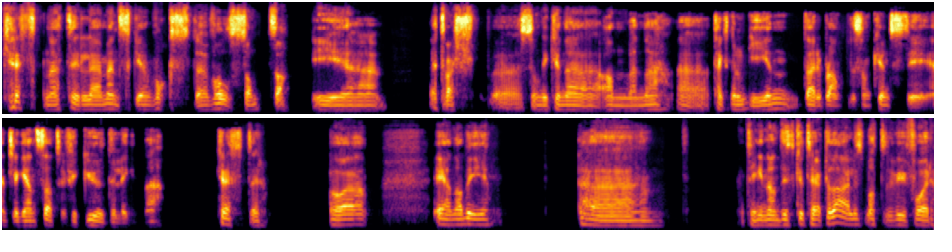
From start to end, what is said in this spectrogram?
kreftene til mennesket vokste voldsomt da, i eh, etter hvert eh, som vi kunne anvende eh, teknologien, deriblant liksom kunstig intelligens, at vi fikk gudelignende krefter. Og en av de uh, tingene han diskuterte, da, er liksom at vi får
